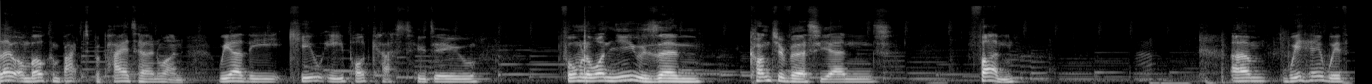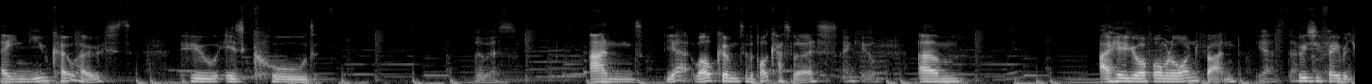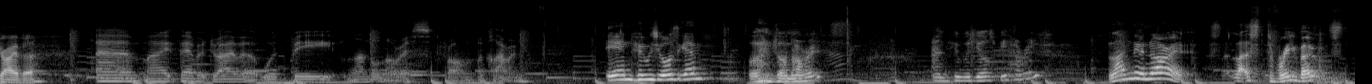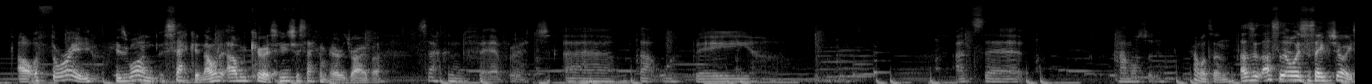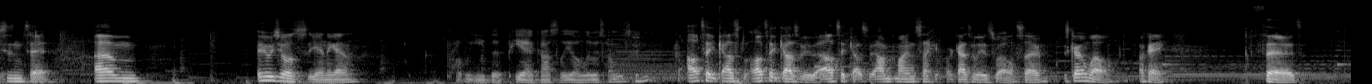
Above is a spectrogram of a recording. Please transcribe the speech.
Hello and welcome back to Papaya Turn One. We are the QE podcast who do Formula One news and controversy and fun. Um, we're here with a new co-host who is called Lewis. and yeah, welcome to the podcast, Lewis. Thank you. Um, I hear you're a Formula One fan. Yes, definitely. Who's your favourite driver? Um, my favourite driver would be Lando Norris from McLaren. Ian, who was yours again? Lando Norris. And who would yours be, Harry? Lando Norris. That's three votes out of three. He's won. Second. I want, I'm curious. Who's your second favourite driver? Second favourite, um, that would be. I'd say Hamilton. Hamilton. That's that's always a safe choice, isn't it? Um, who was yours, Ian? Again. Probably either Pierre Gasly or Lewis Hamilton. I'll take Gasly. I'll take Gasly. There. I'll take Gasly. I'm mine's second Gasly as well. So it's going well. Okay. Third.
